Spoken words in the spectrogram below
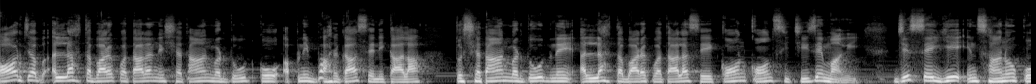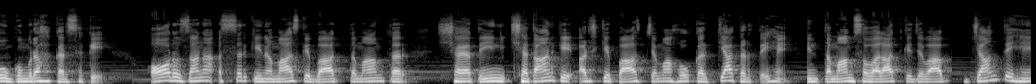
और जब अल्लाह तबारक वाली ने शैतान मरदूत को अपनी बारगाह से निकाला तो शैतान मरदूद ने अल्लाह तबारक वाली से कौन कौन सी चीज़ें मांगी जिससे ये इंसानों को गुमराह कर सके? और रोज़ाना असर की नमाज़ के बाद तमाम तर शयातीन, शैतान के अर्श के पास जमा होकर क्या करते हैं? इन तमाम सवाल के जवाब जानते हैं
